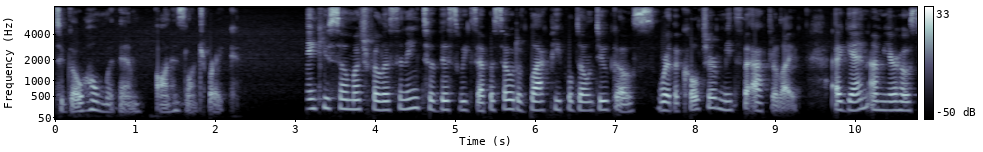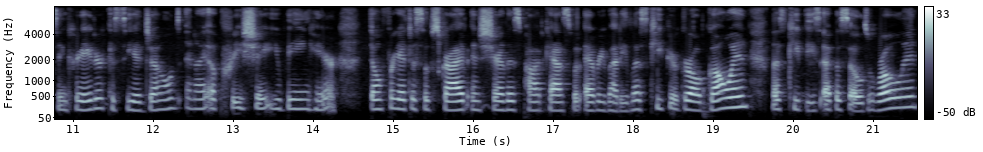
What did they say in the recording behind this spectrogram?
to go home with him on his lunch break. Thank you so much for listening to this week's episode of Black People Don't Do Ghosts, where the culture meets the afterlife. Again, I'm your host and creator, Cassia Jones, and I appreciate you being here. Don't forget to subscribe and share this podcast with everybody. Let's keep your girl going. Let's keep these episodes rolling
